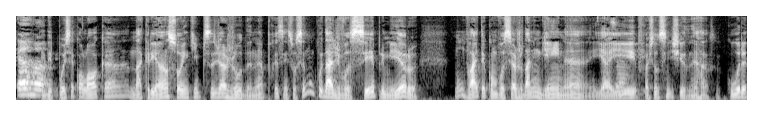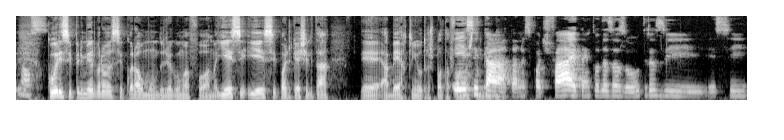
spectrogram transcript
uhum. e depois você coloca na criança ou em quem precisa de ajuda, né? Porque assim, se você não cuidar de você primeiro, não vai ter como você ajudar ninguém, né? E Exato. aí faz todo sentido, né? Cura, cure-se primeiro para você curar o mundo de alguma forma. E esse, e esse podcast ele tá é, aberto em outras plataformas esse também. Esse tá, né? tá no Spotify, tá em todas as outras e esse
